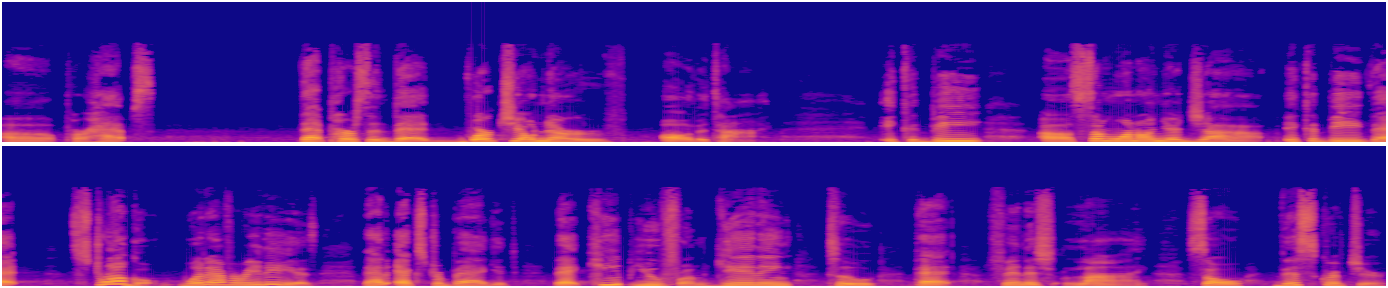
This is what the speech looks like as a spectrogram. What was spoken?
uh, perhaps that person that works your nerve all the time. It could be uh, someone on your job. It could be that struggle, whatever it is, that extra baggage that keep you from getting to that finish line. So this scripture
